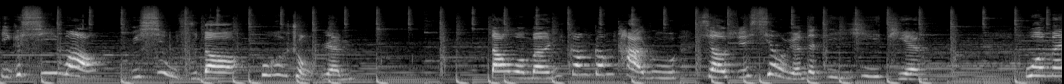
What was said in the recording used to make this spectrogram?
一个希望与幸福的播种人。当我们刚刚踏入小学校园的第一天。我们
